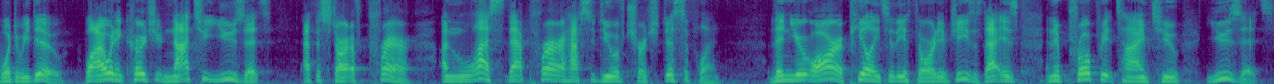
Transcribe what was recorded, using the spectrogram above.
what do we do? Well, I would encourage you not to use it at the start of prayer unless that prayer has to do with church discipline. Then you are appealing to the authority of Jesus. That is an appropriate time to use it.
